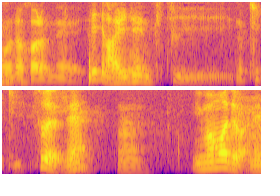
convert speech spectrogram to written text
のだからね出てますね。アイデンティティの危機そうですね。うん。今まではね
